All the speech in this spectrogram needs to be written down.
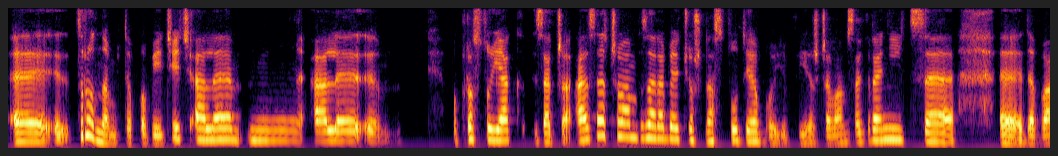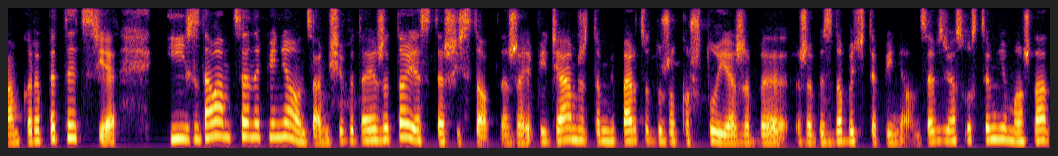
E, trudno mi to powiedzieć, ale, mm, ale po prostu jak zaczęłam, a zaczęłam zarabiać już na studiach, bo wyjeżdżałam za granicę, e, dawałam korepetycje i znałam cenę pieniądza. Mi się wydaje, że to jest też istotne, że wiedziałam, że to mi bardzo dużo kosztuje, żeby, żeby zdobyć te pieniądze, w związku z tym nie można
